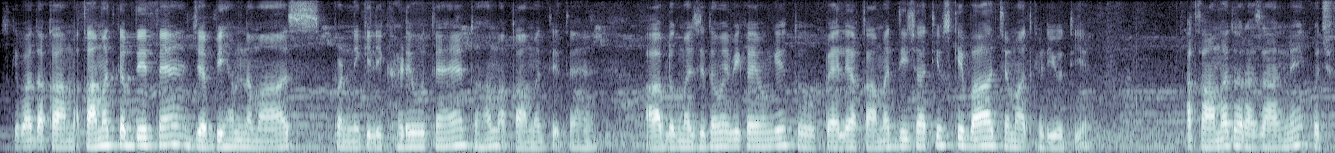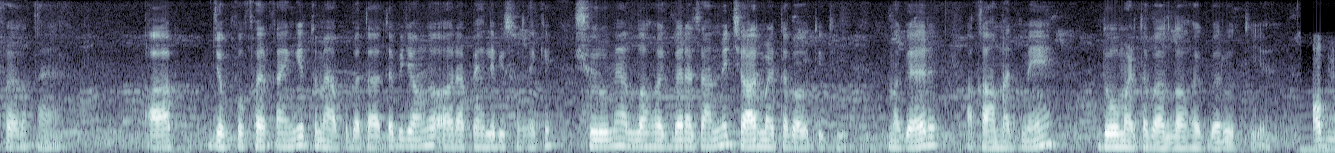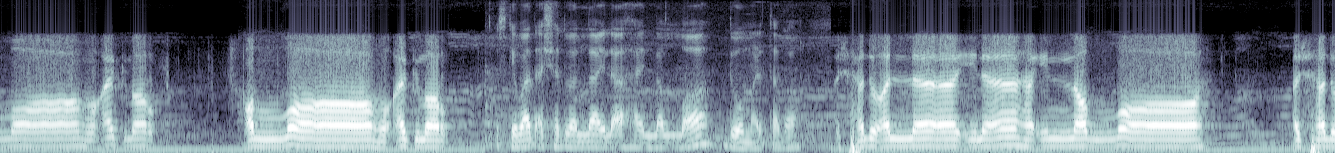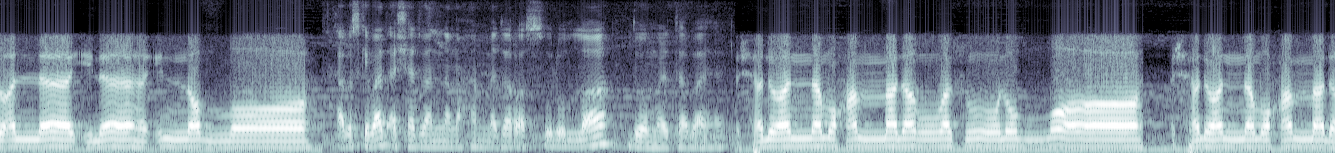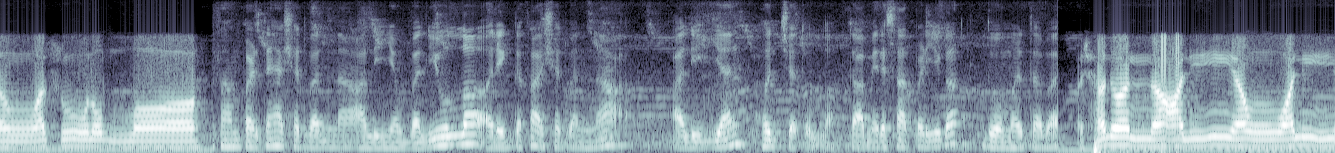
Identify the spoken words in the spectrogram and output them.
उसके बाद अकाम अकामत कब देते हैं जब भी हम नमाज पढ़ने के लिए खड़े होते हैं तो हम अकामत देते हैं आप लोग मस्जिदों में भी गए होंगे तो पहले अकामत दी जाती है उसके बाद जमात खड़ी होती है अकामत और अजान में कुछ फ़र्क हैं आप जब वो फ़र्क आएँगे तो मैं आपको बताता भी जाऊँगा और आप पहले भी सुन लें कि शुरू में अल्लाह अकबर अजान में चार मरतबा होती थी मगर अकामत में दो मरतबा अल्लाह अकबर होती है। अल्लाह अकबर उसके बाद अशद अल्लाह दो मरतबा। अशहद अल्लाह अशहद अल्लाह अब उसके बाद अशहद महमद रसूल दो मरतबा है। अशहद महमद रसूल अशहद हम पढ़ते हैं अशद अली वली और एक दफ़ा अशद अलियन हजतुल्ला तो आप मेरे साथ पढ़िएगा दो मरतबा अशहद अलियन वली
